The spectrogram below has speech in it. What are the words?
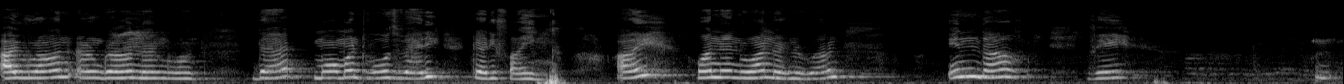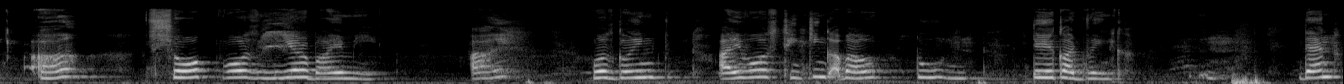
I run and run and run. That moment was very terrifying. I run and run and run. In the way, a shop was nearby me. I was going to, I was thinking about to take a drink. Then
